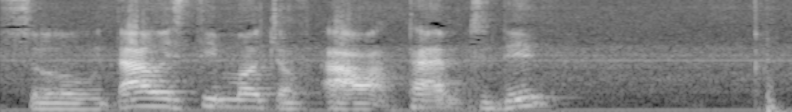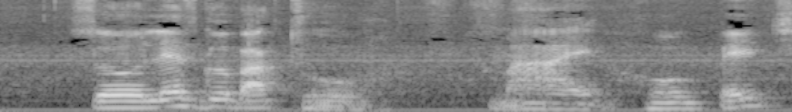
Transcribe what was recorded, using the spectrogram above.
So without wasting much of our time today so let's go back to my home page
